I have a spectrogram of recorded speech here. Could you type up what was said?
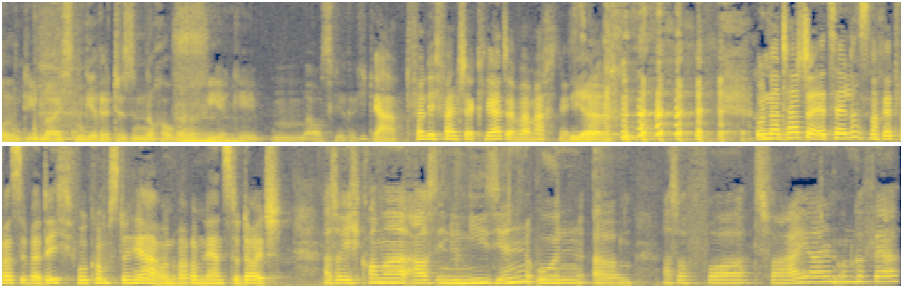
und die meisten Geräte sind noch auf 4G mm, ausgerichtet. Ja, völlig falsch erklärt, aber macht nichts. Ja. Und Natascha, erzähl uns noch etwas über dich. Wo kommst du her und warum lernst du Deutsch? Also ich komme aus Indonesien und ähm, also vor zwei Jahren ungefähr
